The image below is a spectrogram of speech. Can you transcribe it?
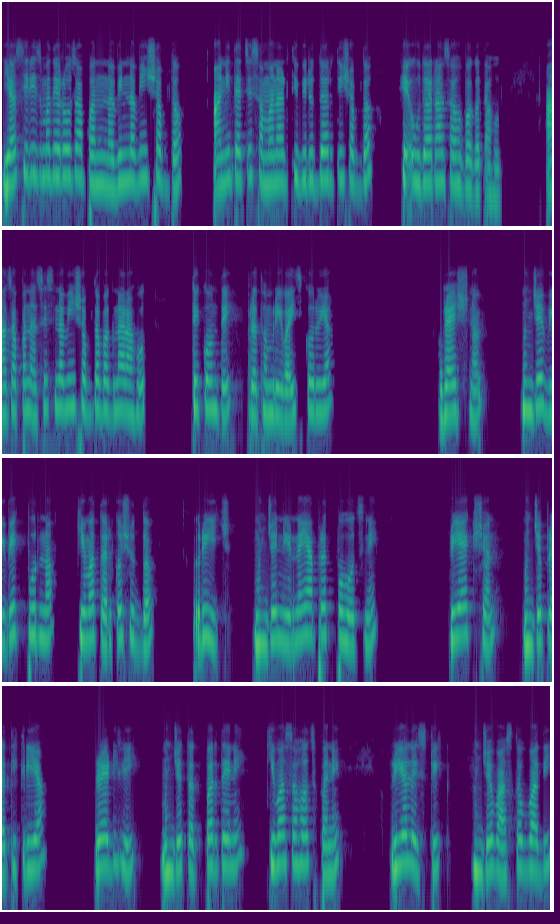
या सिरीजमध्ये रोज आपण नवीन नवीन शब्द आणि त्याचे समानार्थी विरुद्धार्थी शब्द हे उदाहरणासह बघत आहोत. आज आपण असेच नवीन शब्द बघणार आहोत. ते कोणते? प्रथम रिवाईज करूया. रॅशनल म्हणजे विवेकपूर्ण किंवा तर्कशुद्ध. रिच म्हणजे निर्णयाप्रत पोहोचणे. रिॲक्शन म्हणजे प्रतिक्रिया रेडली म्हणजे तत्परतेने किंवा सहजपणे रिअलिस्टिक म्हणजे वास्तववादी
